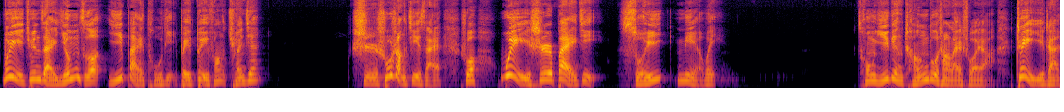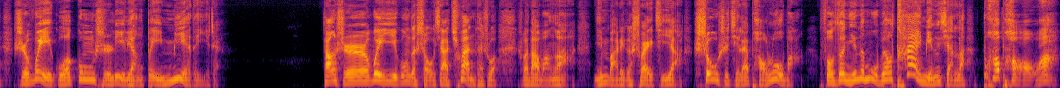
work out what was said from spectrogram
魏军在迎泽一败涂地，被对方全歼。史书上记载说，魏师败绩，遂灭魏。从一定程度上来说呀，这一战是魏国攻势力量被灭的一战。当时魏义公的手下劝他说：“说大王啊，您把这个帅旗呀收拾起来跑路吧，否则您的目标太明显了，不好跑啊。”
